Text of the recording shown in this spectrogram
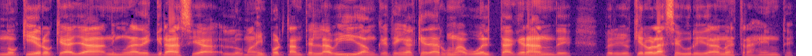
no quiero que haya ninguna desgracia, lo más importante es la vida, aunque tenga que dar una vuelta grande, pero yo quiero la seguridad de nuestra gente.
